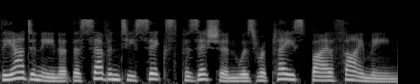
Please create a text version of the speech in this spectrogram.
the adenine at the 76th position was replaced by a thymine.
